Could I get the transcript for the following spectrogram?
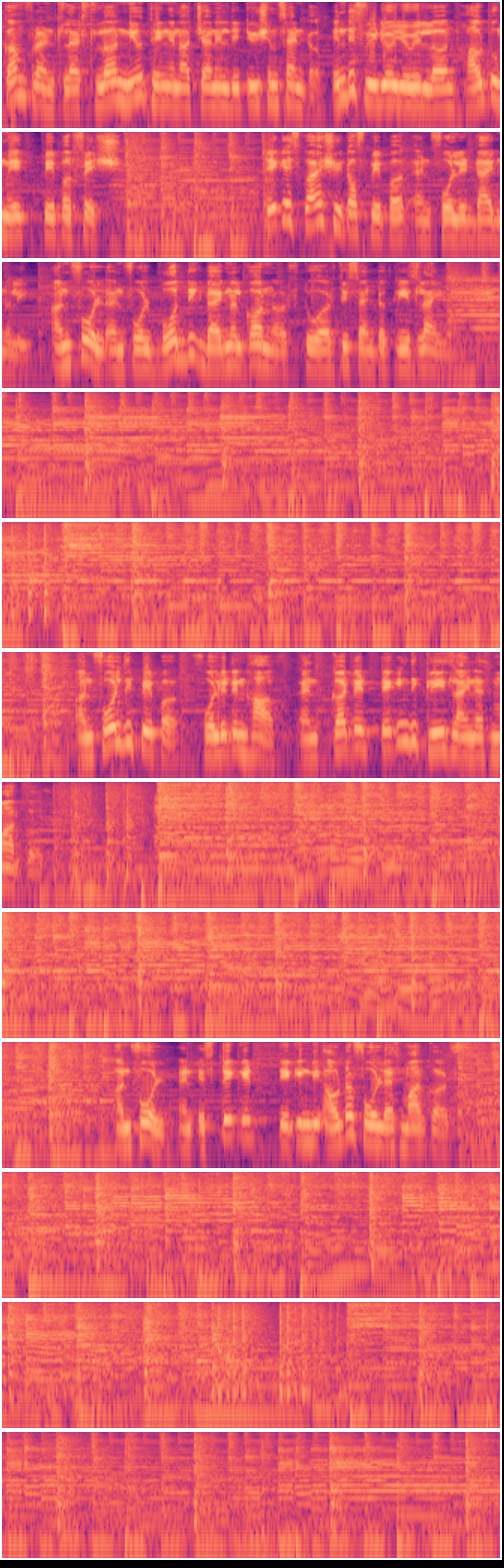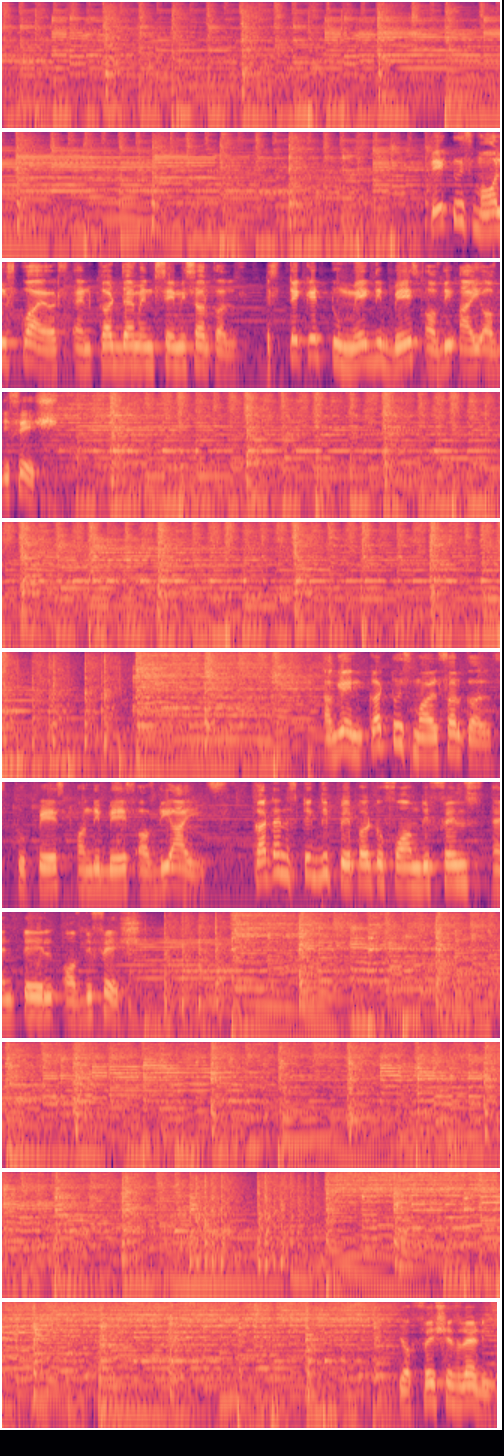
Come friends, let's learn new thing in our channel The Tuition Center. In this video you will learn how to make paper fish. Take a square sheet of paper and fold it diagonally. Unfold and fold both the diagonal corners towards the center crease line. Unfold the paper, fold it in half and cut it taking the crease line as marker. Unfold and stick it taking the outer fold as markers. Take two small squares and cut them in semicircles. Stick it to make the base of the eye of the fish. Again cut two small circles to paste on the base of the eyes. Cut and stick the paper to form the fins and tail of the fish. Your fish is ready.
